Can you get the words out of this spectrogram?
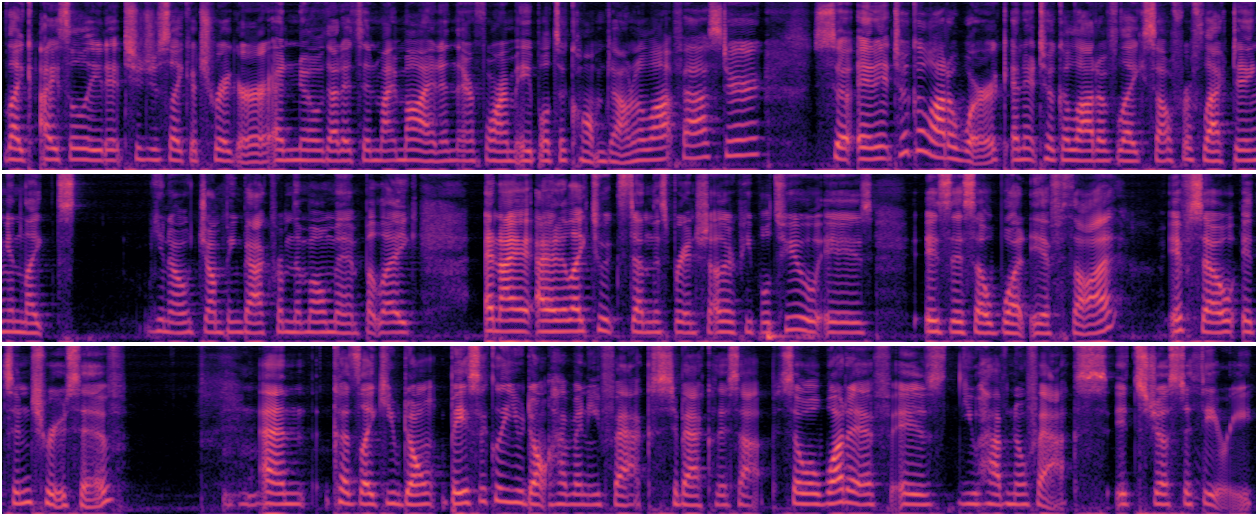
like isolate it to just like a trigger and know that it's in my mind and therefore I'm able to calm down a lot faster. So and it took a lot of work and it took a lot of like self-reflecting and like you know jumping back from the moment but like and I I like to extend this branch to other people too is is this a what if thought? If so, it's intrusive. Mm-hmm. And because, like, you don't basically, you don't have any facts to back this up. So, a what if is you have no facts, it's just a theory.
